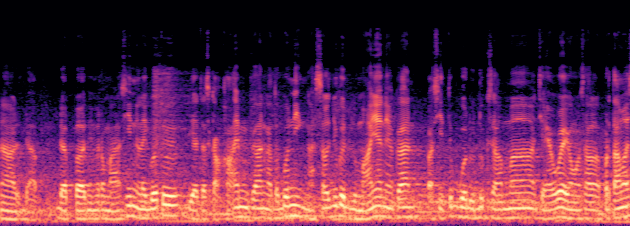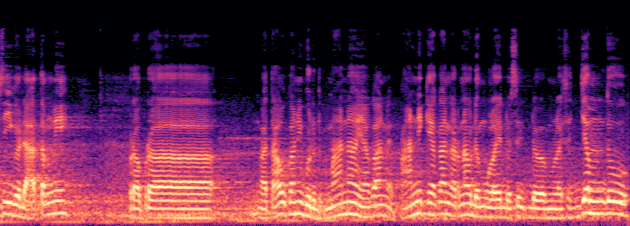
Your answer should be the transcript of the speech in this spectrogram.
nah dap dapat informasi nilai gue tuh di atas KKM kan. Kata gue nih ngasal juga lumayan ya kan. Pas itu gue duduk sama cewek nggak salah. Pertama sih gue dateng nih pura-pura nggak tahu kan nih gue duduk mana ya kan. Panik ya kan karena udah mulai udah, mulai sejam tuh.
